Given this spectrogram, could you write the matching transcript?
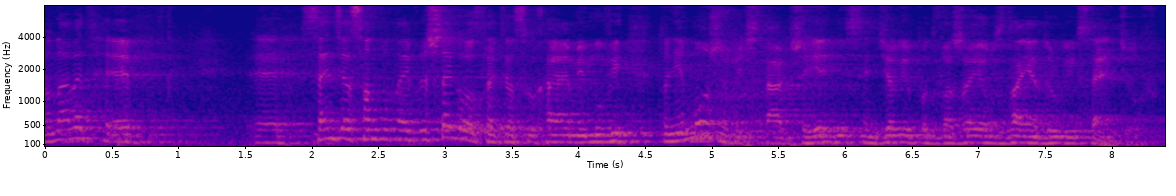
no nawet E, Sędzia Sądu Najwyższego ostatnio słuchałem i mówi, to nie może być tak, że jedni sędziowie podważają zdania drugich sędziów.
